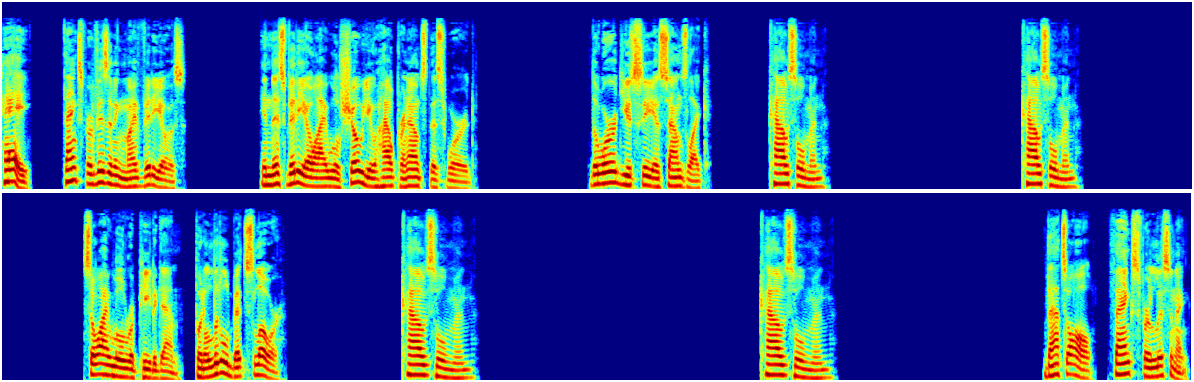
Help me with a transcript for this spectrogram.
Hey! Thanks for visiting my videos. In this video I will show you how pronounce this word. The word you see is sounds like Councilman Councilman So I will repeat again, but a little bit slower. Councilman Councilman That's all, thanks for listening.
